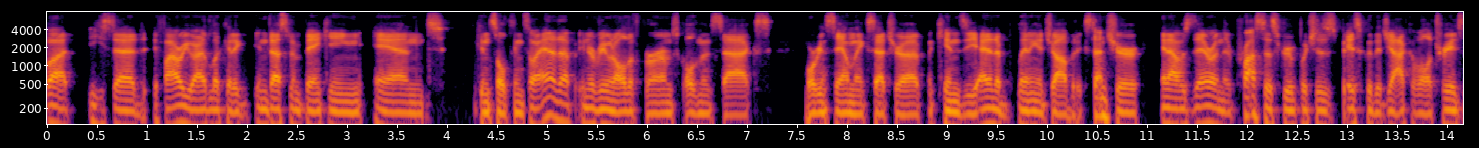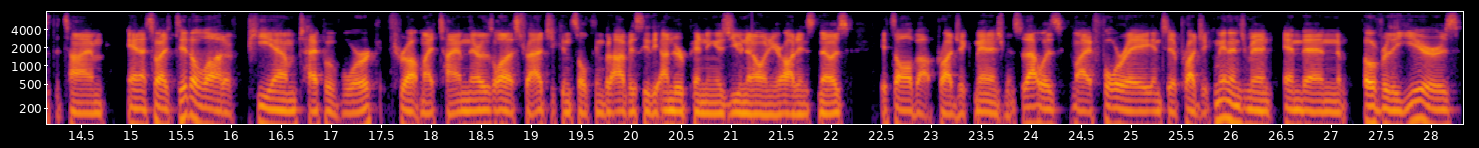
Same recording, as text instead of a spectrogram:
But he said, if I were you, I'd look at investment banking and consulting. So I ended up interviewing all the firms, Goldman Sachs, Morgan Stanley, et cetera, McKinsey. I ended up landing a job at Accenture. And I was there in their process group, which is basically the jack of all trades at the time. And so I did a lot of PM type of work throughout my time there. There's a lot of strategy consulting, but obviously the underpinning, as you know and your audience knows, it's all about project management. So that was my foray into project management. And then over the years,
